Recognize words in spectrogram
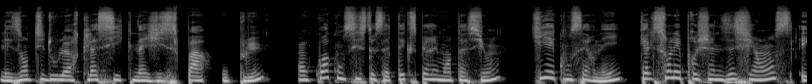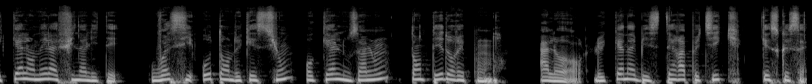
les antidouleurs classiques n'agissent pas ou plus. En quoi consiste cette expérimentation? Qui est concerné? Quelles sont les prochaines échéances? Et quelle en est la finalité? Voici autant de questions auxquelles nous allons tenter de répondre. Alors, le cannabis thérapeutique, qu'est-ce que c'est?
